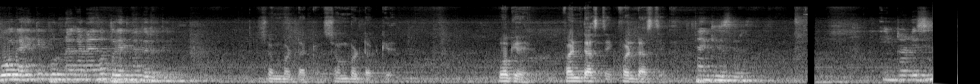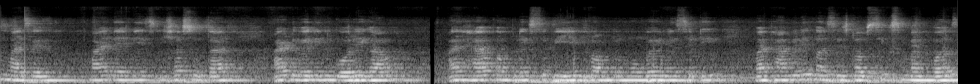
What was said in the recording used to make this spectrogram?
गोल आहे ते पूर्ण करण्याचा प्रयत्न करते. शंभर टक्के शंभर टक्के. Okay fantastic fantastic Thank you, sir. Introducing myself, my name is Isha Sutar. I dwell in Goregaon. I have completed BA from Mumbai University. My family consists of six members.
